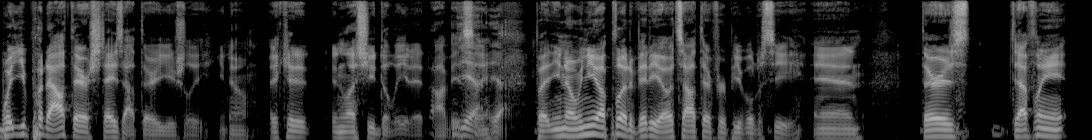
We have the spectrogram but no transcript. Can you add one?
what you put out there stays out there usually, you know. It could unless you delete it, obviously. Yeah, yeah, But you know, when you upload a video, it's out there for people to see. And there's definitely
